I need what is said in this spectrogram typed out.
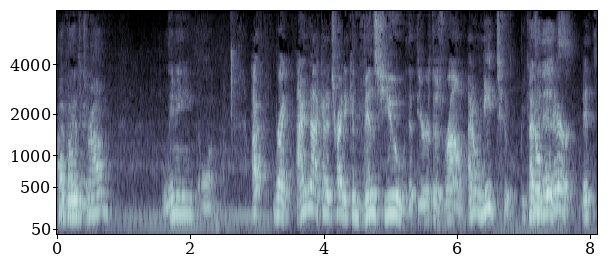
I believe it's round. Leave me alone. I, right. I'm not going to try to convince you that the Earth is round. I don't need to. Because I don't it care. It's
